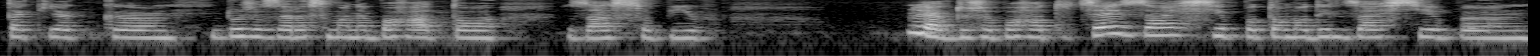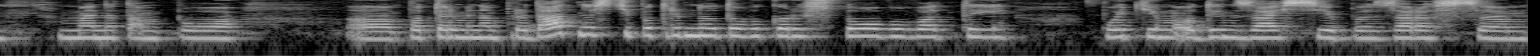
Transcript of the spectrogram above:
так як е, дуже зараз у мене багато засобів. Ну, як дуже багато цей засіб, потім один засіб в мене там по, по термінам придатності потрібно довикористовувати. Потім один засіб. Зараз е,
